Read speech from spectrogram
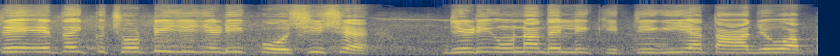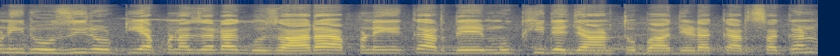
ਤੇ ਇਹ ਤਾਂ ਇੱਕ ਛੋਟੀ ਜਿਹੀ ਜਿਹੜੀ ਕੋਸ਼ਿਸ਼ ਹੈ ਜਿਹੜੀ ਉਹਨਾਂ ਦੇ ਲਈ ਕੀਤੀ ਗਈ ਆ ਤਾਂ ਜੋ ਆਪਣੀ ਰੋਜ਼ੀ ਰੋਟੀ ਆਪਣਾ ਜਿਹੜਾ ਗੁਜ਼ਾਰਾ ਆਪਣੇ ਘਰ ਦੇ ਮੁਖੀ ਦੇ ਜਾਣ ਤੋਂ ਬਾਅਦ ਜਿਹੜਾ ਕਰ ਸਕਣ।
